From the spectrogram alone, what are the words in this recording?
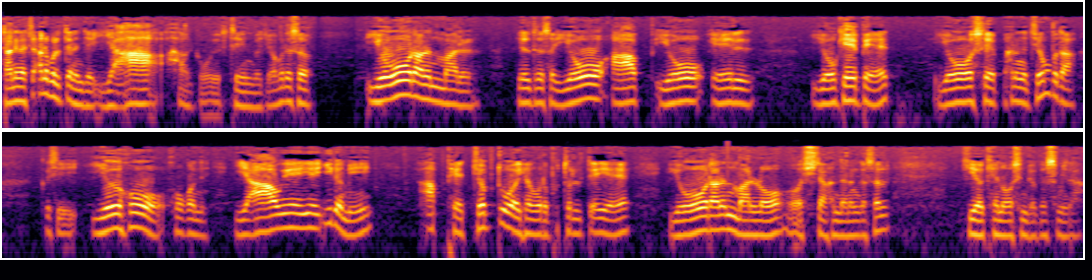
단어가 짧을 때는 이제 야 하고 이렇게 되는 거죠. 그래서 요라는 말, 예를 들어서 요압, 요엘, 요게벳, 요셉 하는 건 전부 다 그것이 여호 혹은 야외의 이름이 앞에 접두어형으로 붙을 때에 요라는 말로 어, 시작한다는 것을 기억해 놓으시면 좋겠습니다.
